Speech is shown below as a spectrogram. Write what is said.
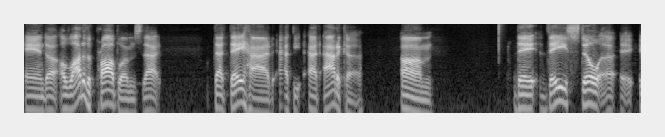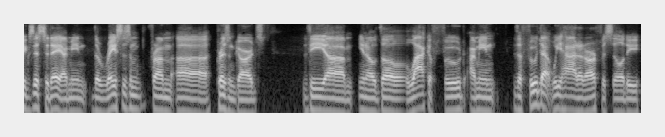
and uh, a lot of the problems that that they had at the at Attica, um, they they still uh, exist today. I mean, the racism from uh, prison guards, the um, you know the lack of food. I mean, the food that we had at our facility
